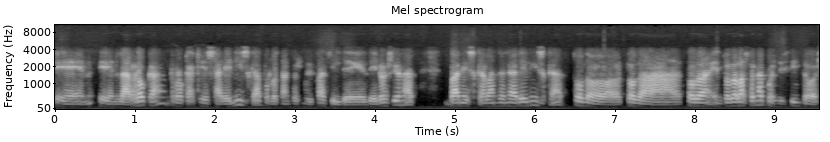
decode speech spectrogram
en, en, la roca, roca que es arenisca, por lo tanto es muy fácil de, de erosionar, van excavando en la arenisca todo, toda, toda, en toda la zona pues distintos,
